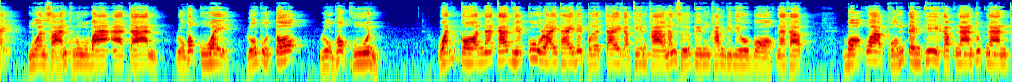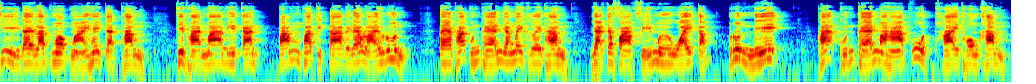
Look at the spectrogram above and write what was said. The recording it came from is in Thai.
มวลสารครูบาอาจารย์ หลวงพ่อกวย หลวงปู่โตะ หลวงพ่อคูณ วันก่อนนะครับเฮียกู้ลายไทยได้เปิดใจกับทีมข่าวหนังสือพิมพ์คำพินิวบอกนะครับ บอกว่าผมเต็มที่กับงานทุกงานที่ได้รับมอบหมายให้จัดทำที่ผ่านมามีการปั๊มพระปิดตาไปแล้วหลายรุ่น แต่พระขุนแผนยังไม่เคยทำอยากจะฝากฝีมือไว้กับรุ่นนี้ พระขุนแผนมหาพูดพายทองคำ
